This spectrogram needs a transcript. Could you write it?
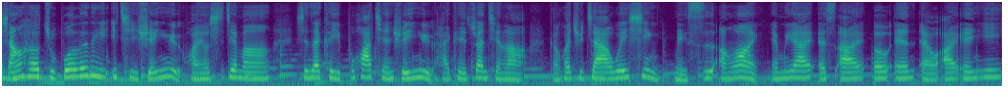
想要和主播 Lily 一起学英语环游世界吗？现在可以不花钱学英语，还可以赚钱啦！赶快去加微信美思 Online M E I S I O N L I N E，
